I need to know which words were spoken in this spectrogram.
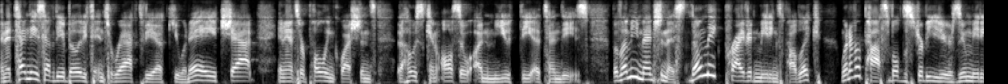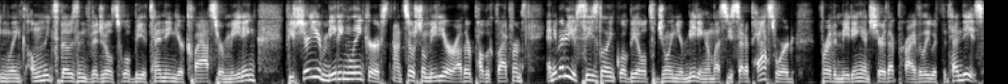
And attendees have the ability to interact via Q&A, chat, and answer polling questions. The host can also unmute the attendees. But let me mention this. Don't make private meetings public. Whenever possible, distribute your Zoom meeting link only to those individuals who will be attending your class or meeting. If you share your meeting link or on social media or other public platforms, anybody who sees the link will be able to join your meeting unless you set a password for the meeting and share that privately with attendees.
